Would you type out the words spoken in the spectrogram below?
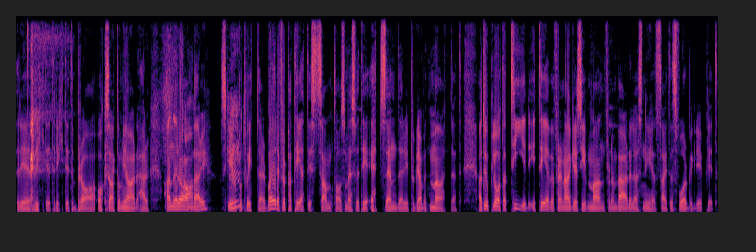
det är riktigt, riktigt bra också att de gör det här. Anne Ramberg, ja skriver mm. på Twitter. Vad är det för patetiskt samtal som SVT1 sänder i programmet Mötet? Att upplåta tid i tv för en aggressiv man från en värdelös nyhetssajt är svårbegripligt.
